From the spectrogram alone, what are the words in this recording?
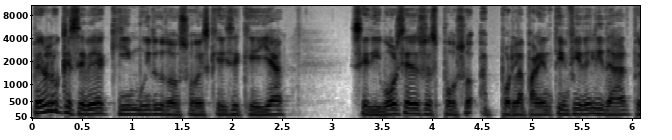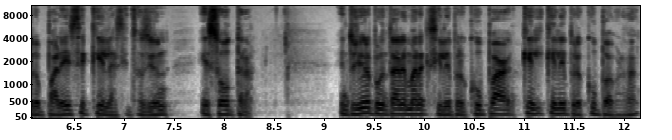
Pero lo que se ve aquí muy dudoso es que dice que ella se divorcia de su esposo por la aparente infidelidad, pero parece que la situación es otra. Entonces yo le preguntaba a la hermana que si le preocupa, ¿qué, qué le preocupa, verdad?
